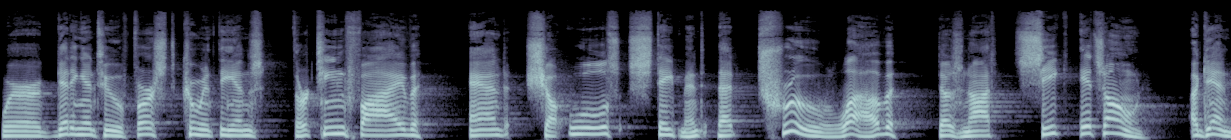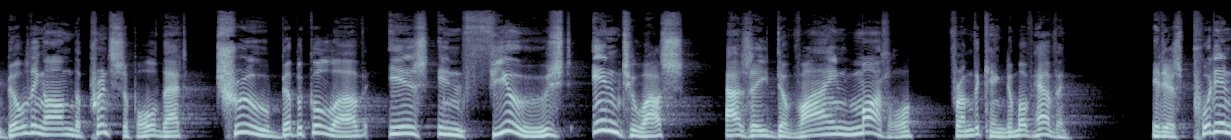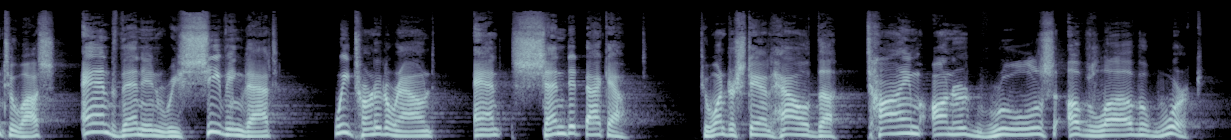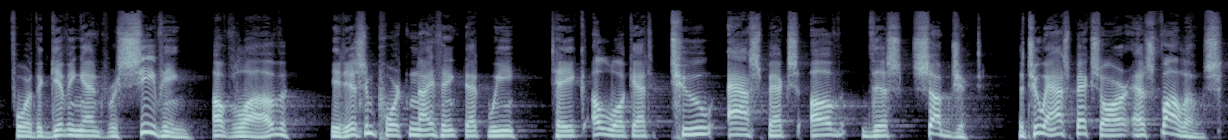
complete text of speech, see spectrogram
We're getting into 1 Corinthians 13:5 and Shaul's statement that true love does not seek its own. Again, building on the principle that true biblical love is infused into us as a divine model from the kingdom of heaven. It is put into us, and then in receiving that, we turn it around and send it back out. To understand how the time honored rules of love work for the giving and receiving of love, it is important, I think, that we take a look at two aspects of this subject. The two aspects are as follows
